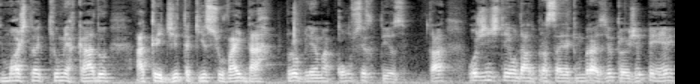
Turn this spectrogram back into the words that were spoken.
mostra que o mercado acredita que isso vai dar problema com certeza. Tá? Hoje a gente tem um dado para sair aqui no Brasil, que é o IGPM.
